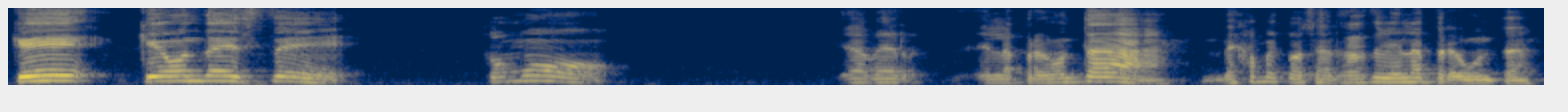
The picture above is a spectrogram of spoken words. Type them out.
¿Qué, qué onda este? ¿Cómo? A ver, en la pregunta, déjame concentrarte bien en la pregunta.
